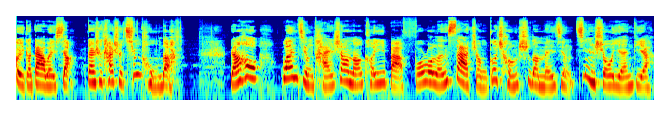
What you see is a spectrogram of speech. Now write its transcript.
有一个大卫像，但是它是青铜的。然后观景台上呢，可以把佛罗伦萨整个城市的美景尽收眼底啊，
